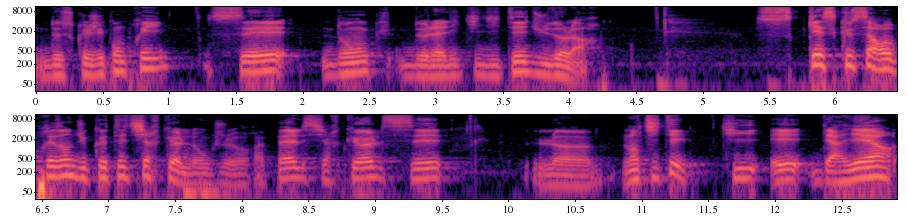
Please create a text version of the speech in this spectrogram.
De ce que j'ai compris, c'est donc de la liquidité du dollar. Qu'est-ce que ça représente du côté de Circle? Donc je rappelle, Circle, c'est l'entité qui est derrière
